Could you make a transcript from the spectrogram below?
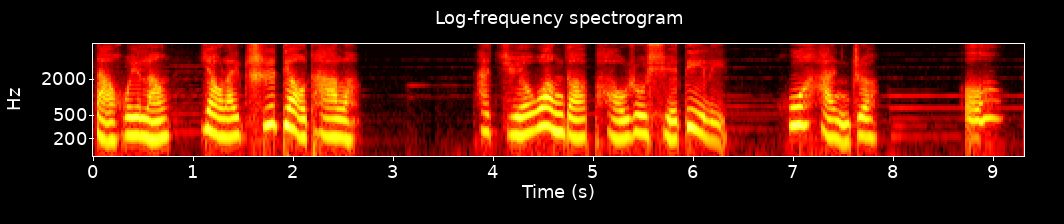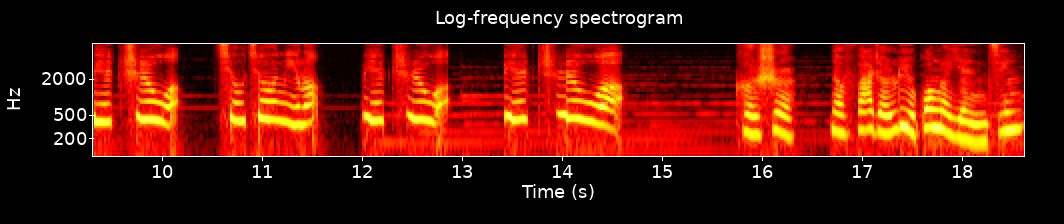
大灰狼要来吃掉它了。他绝望地跑入雪地里，呼喊着：“哦，别吃我，求求你了，别吃我，别吃我！”可是那发着绿光的眼睛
